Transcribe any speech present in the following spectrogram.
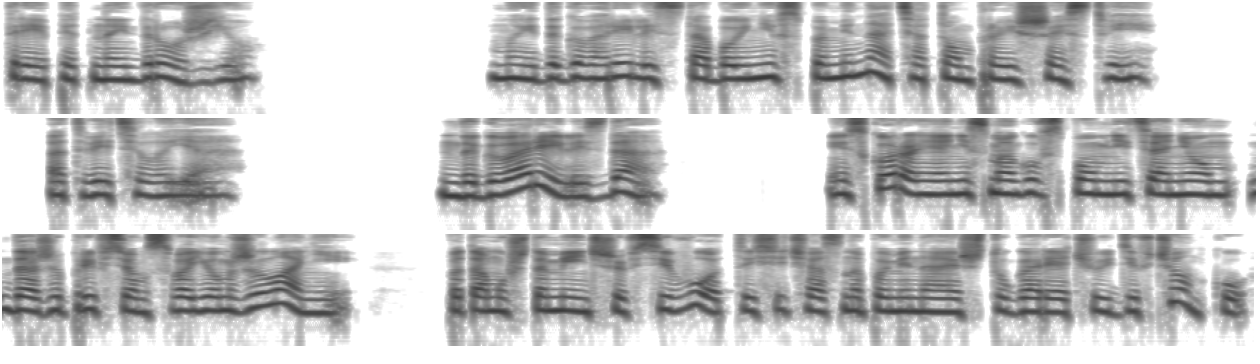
трепетной дрожью. «Мы договорились с тобой не вспоминать о том происшествии», — ответила я. «Договорились, да. И скоро я не смогу вспомнить о нем даже при всем своем желании, потому что меньше всего ты сейчас напоминаешь ту горячую девчонку,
